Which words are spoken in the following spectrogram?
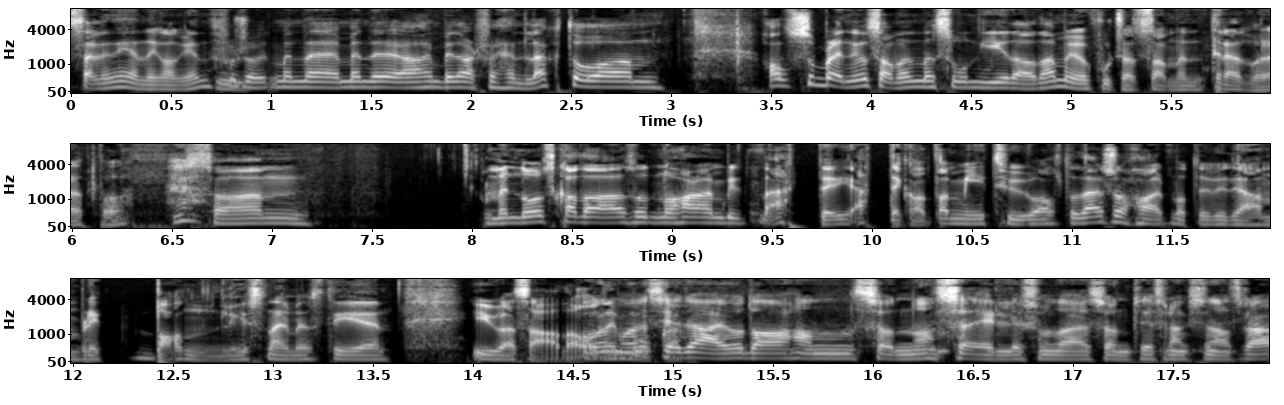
selv den ene gangen, Mm. for så vidt, men, eh, men han ble i hvert fall henlagt. Og um, han så ble han jo sammen med Son Yi da, de er jo fortsatt sammen 30 år etterpå. Så um, men nå, da, altså, nå har han blitt etter, i etterkant av metoo og alt det der, så har på en måte Woody blitt bannlyst nærmest i, i USA. da. Og og jeg må boka- si, Det er jo da han, sønnen hans, eller som det er sønnen til Frank Sinatra,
